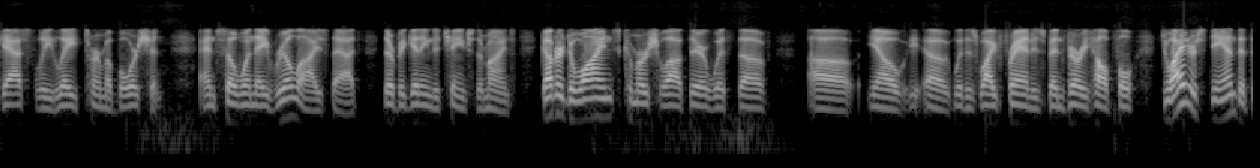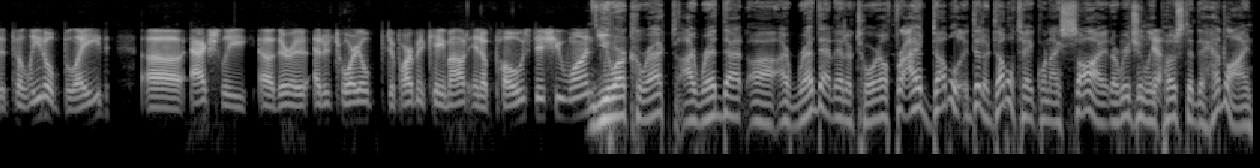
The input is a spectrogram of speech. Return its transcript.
ghastly late term abortion. And so when they realize that, they're beginning to change their minds. Governor DeWine's commercial out there with uh, you know, uh, with his wife Fran has been very helpful. Do I understand that the Toledo Blade uh, actually uh, their editorial department came out and opposed issue one. You are correct. I read that. Uh, I read that editorial. For I had double. It did a double take when I saw it. Originally Yeah. posted the headline,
